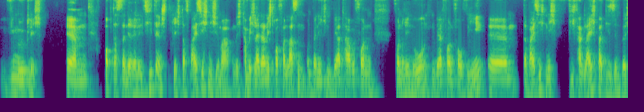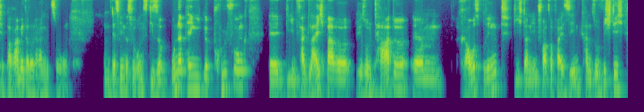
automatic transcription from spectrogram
wie möglich. Ähm, ob das dann der Realität entspricht, das weiß ich nicht immer. Und ich kann mich leider nicht darauf verlassen. Und wenn ich einen Wert habe von, von Renault und einen Wert von VW, ähm, dann weiß ich nicht, wie vergleichbar die sind, welche Parameter dort herangezogen. Und deswegen ist für uns diese unabhängige Prüfung, äh, die eben vergleichbare Resultate ähm, rausbringt, die ich dann eben schwarz auf weiß sehen kann, so wichtig.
